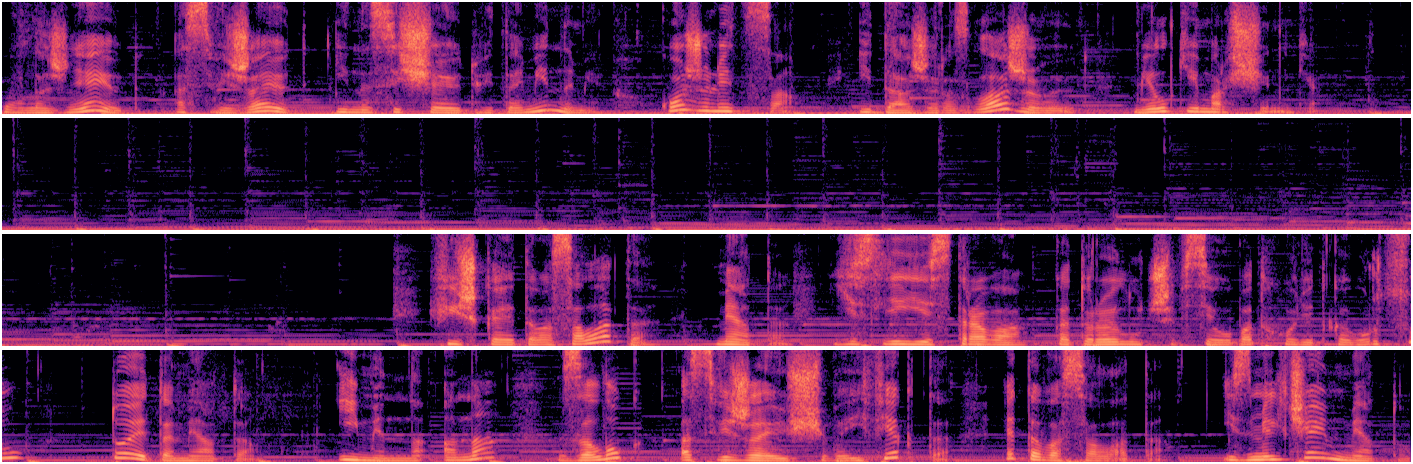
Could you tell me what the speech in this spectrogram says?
увлажняют, освежают и насыщают витаминами кожу лица и даже разглаживают мелкие морщинки. Фишка этого салата – мята. Если есть трава, которая лучше всего подходит к огурцу, то это мята. Именно она – залог освежающего эффекта этого салата. Измельчаем мяту.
